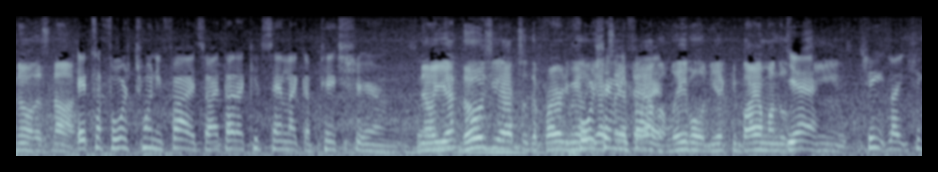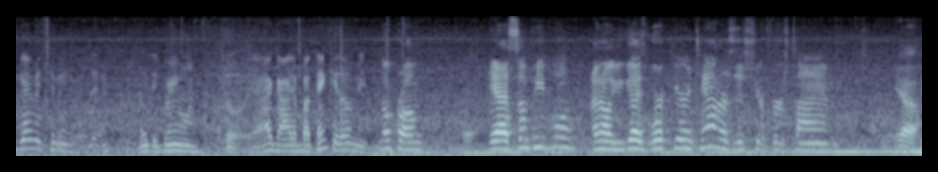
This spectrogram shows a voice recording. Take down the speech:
No, that's not. It's a 425, so I thought I could send like a picture. So- no, yeah, those you actually the priority mail. You actually have to have a label, and you can buy them on those Yeah, machines. she like she gave it to me right there, like the green one. So yeah, I got it. But thank you though, man. No problem. Yeah, some people. I don't know. You guys work here in town, or is this your first time? Yeah.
